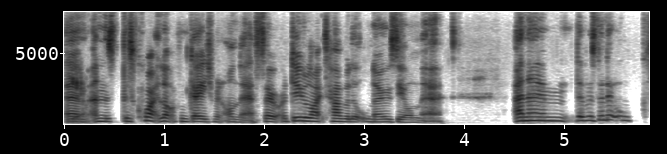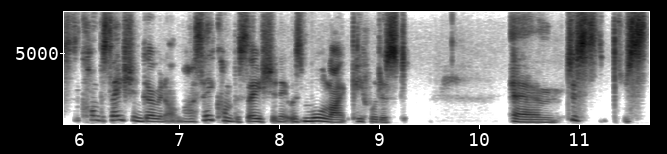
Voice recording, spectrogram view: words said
Yeah. and there's there's quite a lot of engagement on there. So I do like to have a little nosy on there. And um, there was a little conversation going on. I say conversation; it was more like people just um just, just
